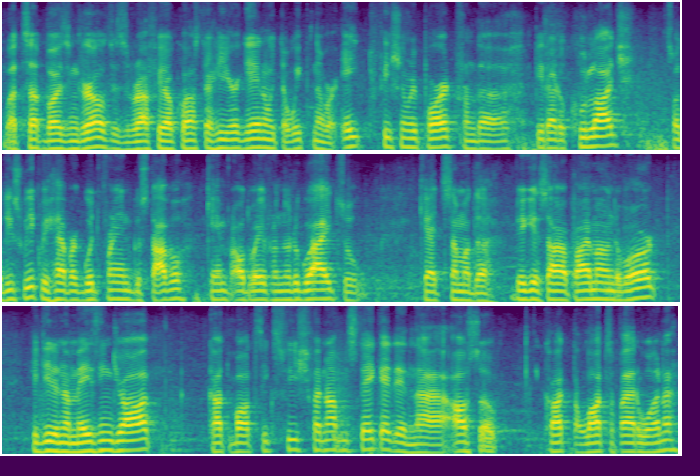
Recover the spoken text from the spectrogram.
What's up, boys and girls? This is Rafael Costa here again with the week number eight fishing report from the Pirarucu Lodge. So this week we have our good friend Gustavo came all the way from Uruguay to catch some of the biggest arapaima in the world. He did an amazing job. Caught about six fish, if I'm not mistaken, and uh, also caught lots of arowana.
